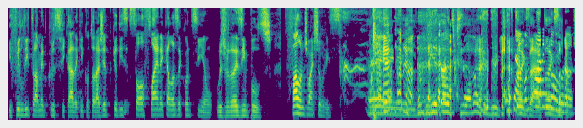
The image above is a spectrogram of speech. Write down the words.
e fui literalmente crucificado aqui com toda a gente porque eu disse que só offline é que elas aconteciam, os verdadeiros impulsos. Fala-nos mais sobre isso. Ei, não devia estar a discussão, não acredito. Então, vamos falar em números.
